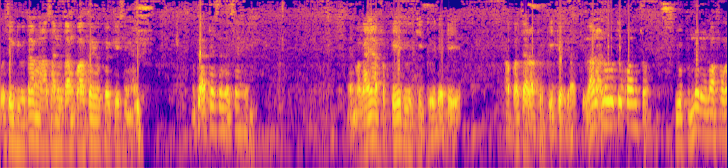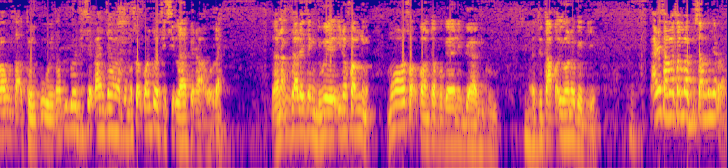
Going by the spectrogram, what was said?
Bosik diutang alasan utang apa yang bagi sini. Enggak ada selesai. Ya, makanya fakir itu gitu. Jadi apa cara berpikir tadi. Lah anak nuruti konco. Yo bener ya nafsu aku tak dol kuwe, tapi gue dhisik kancang aku mosok konco dhisik lah kira oleh. Lah anak misalnya sing duwe inovam nih, mosok konco pegawai ganggu. Jadi takut ngono ke piye? Ini sama-sama bisa menyerang.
